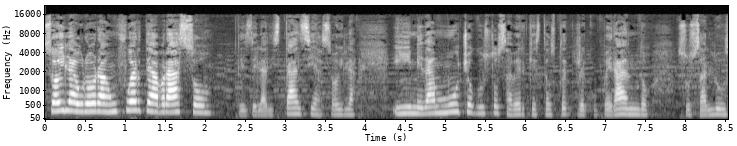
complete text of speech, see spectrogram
Zoila Aurora, un fuerte abrazo desde la distancia, Zoila, y me da mucho gusto saber que está usted recuperando su salud.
